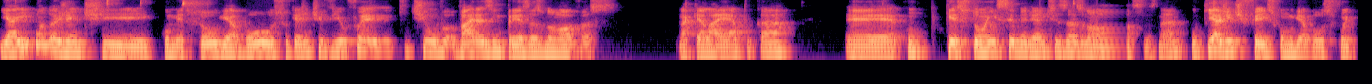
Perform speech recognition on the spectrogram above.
E aí, quando a gente começou o Guia Bolso, o que a gente viu foi que tinham várias empresas novas naquela época é, com questões semelhantes às nossas. Né? O que a gente fez como Guia Bolso foi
